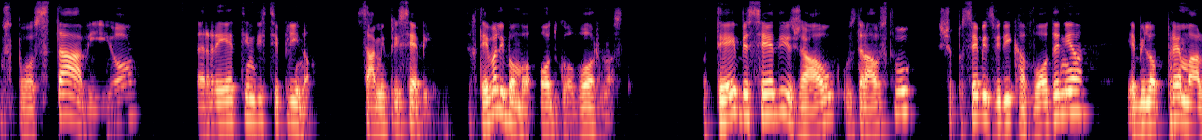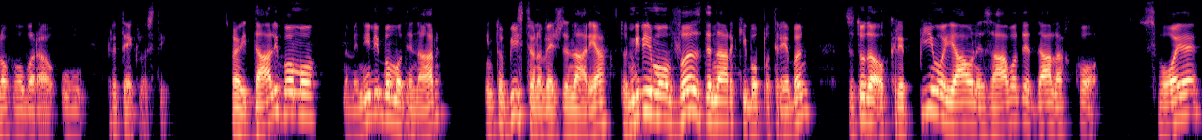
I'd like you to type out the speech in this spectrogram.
vzpostavijo red in disciplino, sami pri sebi. Zahtevali bomo odgovornost. O tej besedi, žal, v zdravstvu, še posebej z vidika vodenja, je bilo premalo govora v preteklosti. Spravi, dali bomo, namenili bomo denar in to bistveno več denarja, domirili bomo vse denar, ki bo potreben, zato da okrepimo javne zavode, da lahko svoje,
